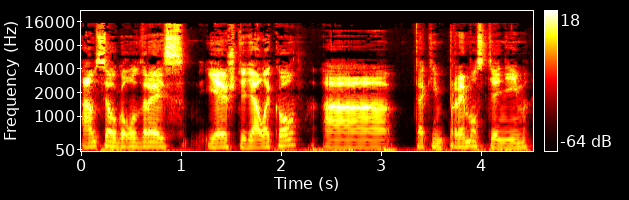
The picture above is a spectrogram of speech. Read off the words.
Amstel Gold Race je ešte ďaleko a takým premostením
